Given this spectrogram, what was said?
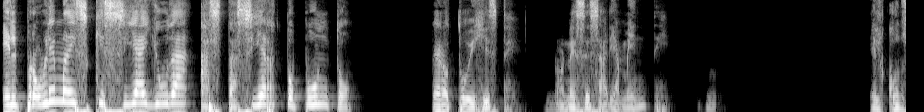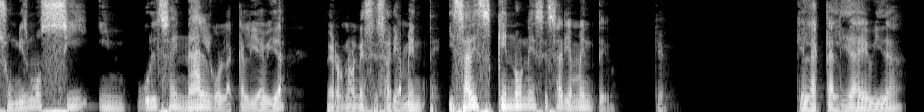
El problema es que sí ayuda hasta cierto punto, pero tú dijiste, no necesariamente. El consumismo sí impulsa en algo la calidad de vida, pero no necesariamente. ¿Y sabes qué no necesariamente? ¿Qué? Que la calidad de vida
